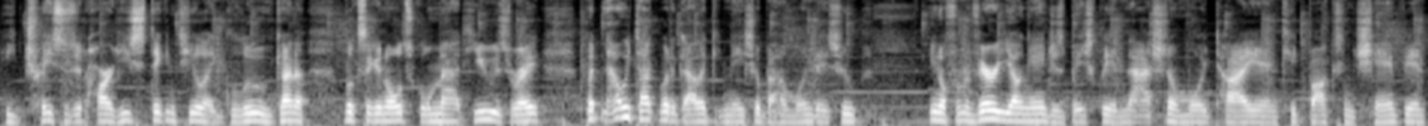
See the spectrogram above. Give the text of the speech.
He traces it hard. He's sticking to you like glue. He kind of looks like an old school Matt Hughes, right? But now we talk about a guy like Ignacio Bahamondes who you know, from a very young age, is basically a national Muay Thai and kickboxing champion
